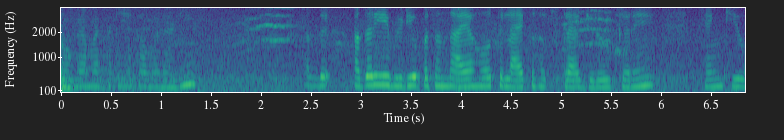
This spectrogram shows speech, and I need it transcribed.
हो गया हमारा तकिए कवर रेडी अगर अगर ये वीडियो पसंद आया हो तो लाइक और सब्सक्राइब ज़रूर करें। थैंक यू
